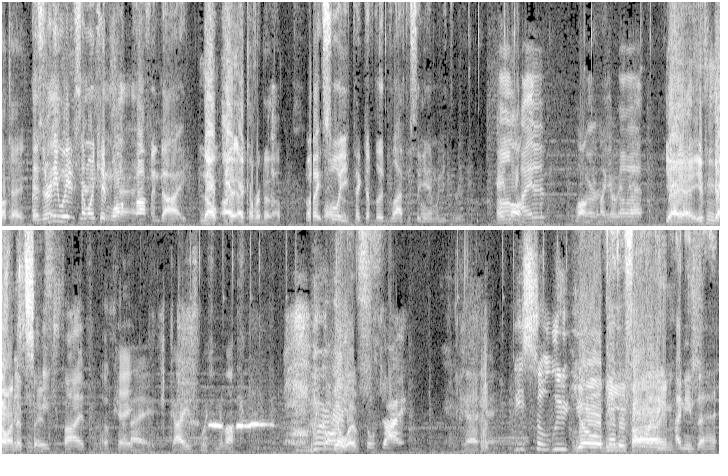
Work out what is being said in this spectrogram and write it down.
Okay. Is there Okay, any way that someone can walk guy. off and die? No, I, I covered it up. Oh wait, Well Swole, you picked up the lapis again when you threw it. Hey, um, long, I long, can I go in alright, there? Yeah, yeah, you can go in. It's safe. Page five. Okay. Alright, guys, wish me luck. My god. You'll live. Don't die. Yeah, okay. We salute you. You'll be Feather falling. fine. I need that.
